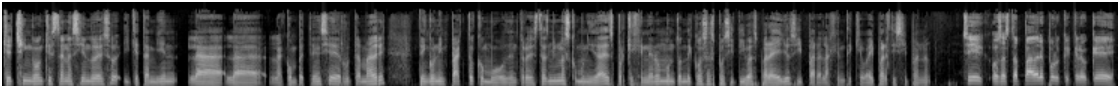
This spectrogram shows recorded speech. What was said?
qué chingón que están haciendo eso y que también la, la, la competencia de Ruta Madre tenga un impacto como dentro de estas mismas comunidades porque genera un montón de cosas positivas para ellos y para la gente que va y participa, ¿no? Sí, o sea, está padre porque creo que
